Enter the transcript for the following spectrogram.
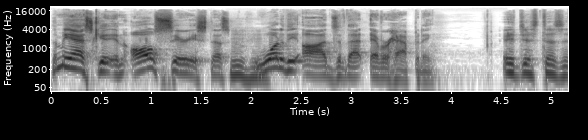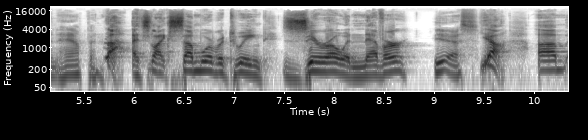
Let me ask you, in all seriousness, what are the odds of that ever happening? It just doesn't happen. Ah, It's like somewhere between zero and never. Yes. Yeah. Um,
